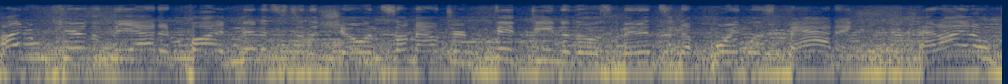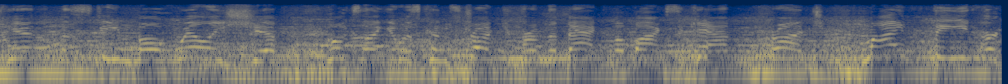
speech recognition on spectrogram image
I don't care that they added five minutes to the show and somehow turned 15 of those minutes into pointless padding. And I don't care that the Steamboat Willie ship looks like it was constructed from the back of a box of Cap'n Crunch. My feet are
